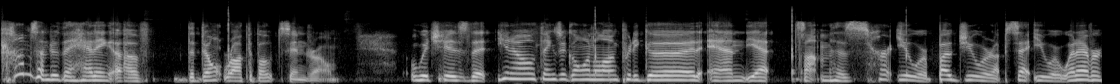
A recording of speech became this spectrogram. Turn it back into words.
comes under the heading of the don't rock the boat syndrome, which is that, you know, things are going along pretty good and yet something has hurt you or bugged you or upset you or whatever.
